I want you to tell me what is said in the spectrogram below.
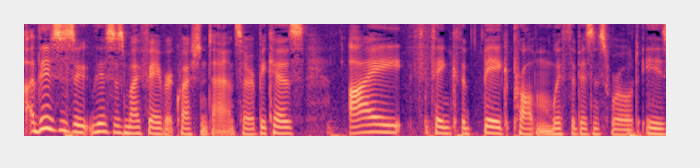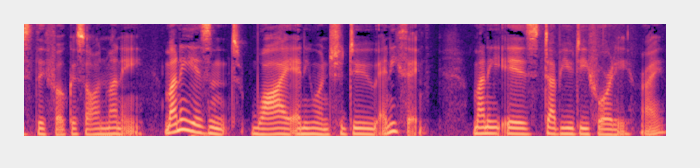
Uh, This is a, this is my favorite question to answer because I think the big problem with the business world is the focus on money. Money isn't why anyone should do anything. Money is WD forty, right?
